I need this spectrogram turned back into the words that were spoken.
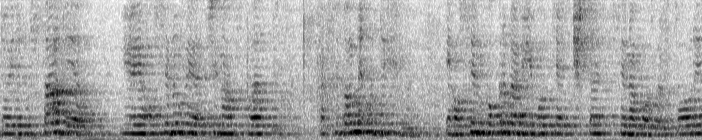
dojde do stádia, že jeho synovi je 13 let, tak si velmi oddychne. Jeho syn poprvé v životě čte v synagoze story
